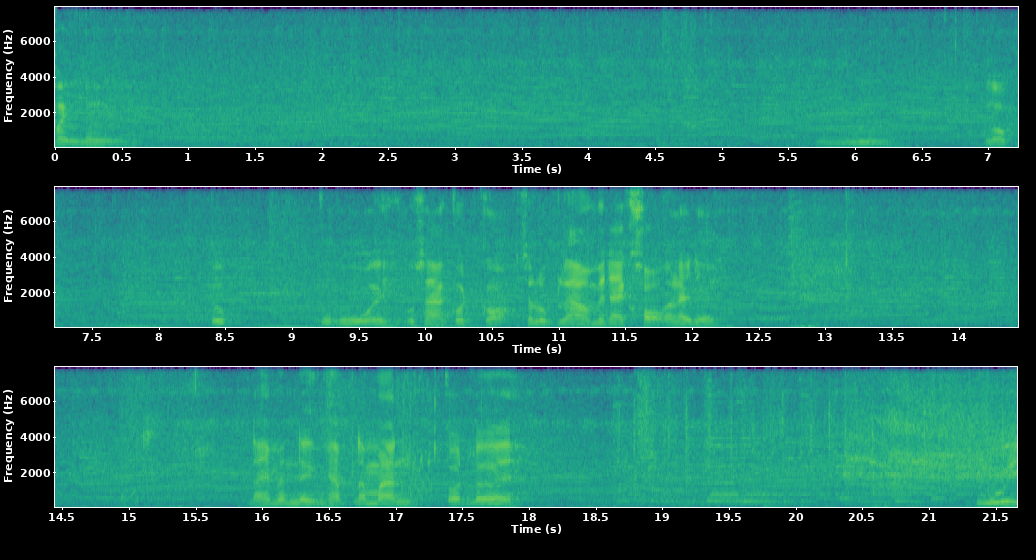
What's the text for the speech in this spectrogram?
ไปเลยอืมลบปุ๊บ โอ้โห อุตส่าห์กดเกาะสรุปแล้วไม่ได้ของอะไรเลย ได้มันหนึ่งครับ น้ำมันกดเลยลุย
